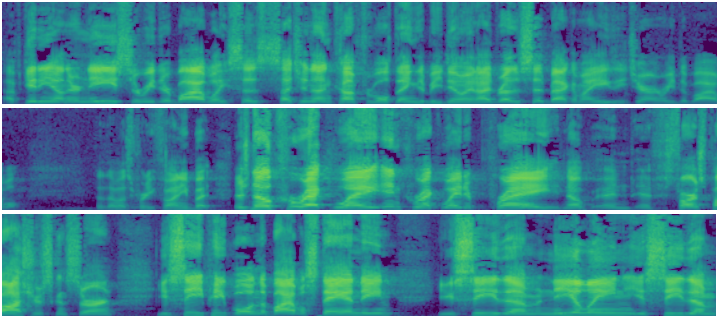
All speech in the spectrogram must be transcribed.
of getting on their knees to read their Bible. He says, Such an uncomfortable thing to be doing. I'd rather sit back in my easy chair and read the Bible. So that was pretty funny. But there's no correct way, incorrect way to pray no, and as far as posture is concerned. You see people in the Bible standing, you see them kneeling, you see them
